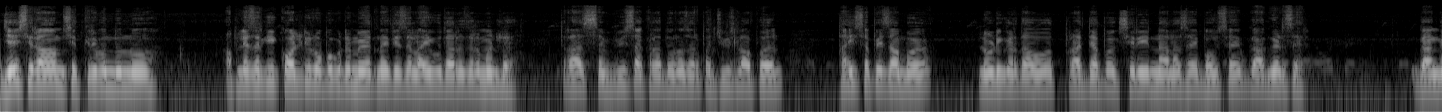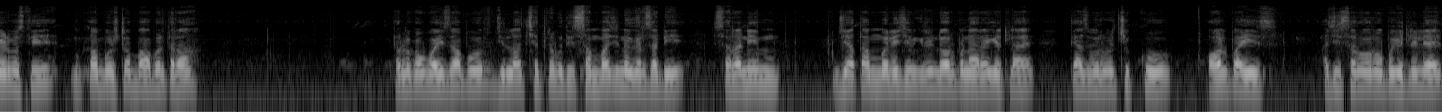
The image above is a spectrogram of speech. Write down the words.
जय श्रीराम शेतकरी बंधूंनो. आपल्यासारखी क्वालिटी रोपं कुठे मिळत नाही त्याचं लाईव्ह उदाहरण जर म्हटलं तर आज सव्वीस अकरा दोन हजार पंचवीसला आपण थाई सफेद जांभळ लोडिंग करत आहोत. प्राध्यापक श्री नानासाहेब भाऊसाहेब गांगड सर गांगड वस्ती मुक्काम पोस्ट बाबरतरा तालुका वैजापूर जिल्हा छत्रपती संभाजीनगरसाठी सरांनी जे आता मलेशियन ग्रीन डॉर पण आरा घेतला आहे त्याचबरोबर चिक्कू ऑल पाईस अशी सर्व रोपं घेतलेली आहेत.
